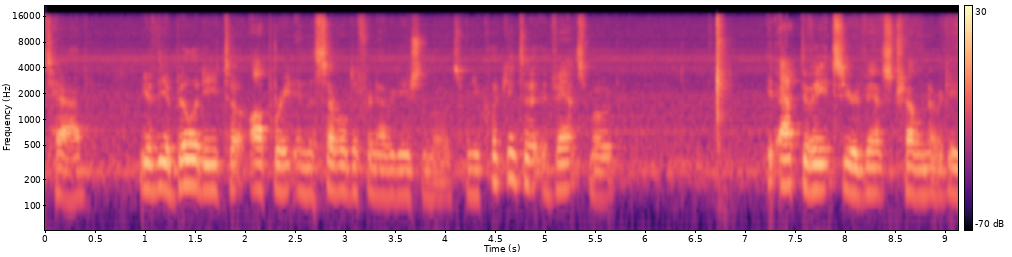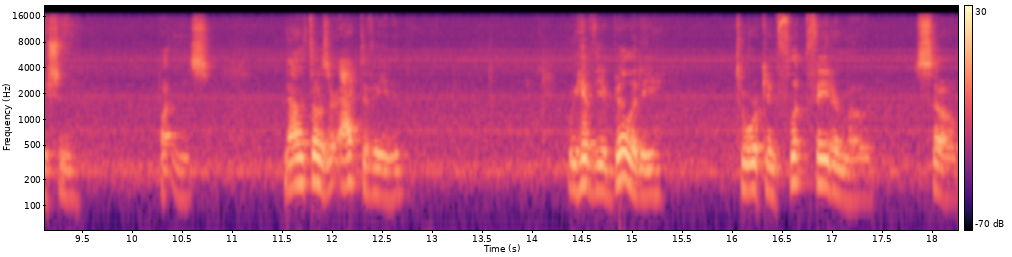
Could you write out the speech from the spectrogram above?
tab, you have the ability to operate in the several different navigation modes. When you click into advanced mode, it activates your advanced travel navigation buttons. Now that those are activated, we have the ability to work in flip fader mode. So,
